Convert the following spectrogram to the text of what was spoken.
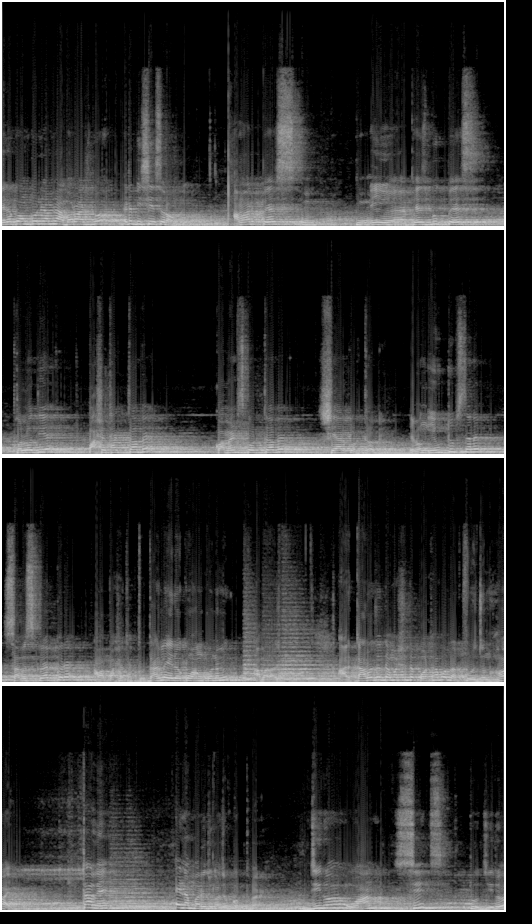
এরকম অঙ্ক নিয়ে আমি আবারও আসব। এটা বিসিএস এর অঙ্ক। আমার পেজ ফেসবুক পেজ ফলো দিয়ে পাশে থাকতে হবে কমেন্টস করতে হবে শেয়ার করতে হবে এবং ইউটিউব চ্যানেল সাবস্ক্রাইব করে আমার পাশে থাকতে হবে। তাহলে এরকম অঙ্ক আমি আবার আসব। আর কারও যদি আমার সাথে কথা বলার প্রয়োজন হয়, তাহলে এই নাম্বারে যোগাযোগ করতে পারে zero one six two zero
